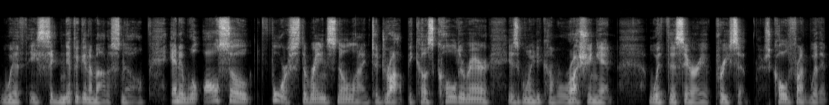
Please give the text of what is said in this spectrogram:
with a significant amount of snow. And it will also force the rain snow line to drop because colder air is going to come rushing in with this area precip. There's cold front with it.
